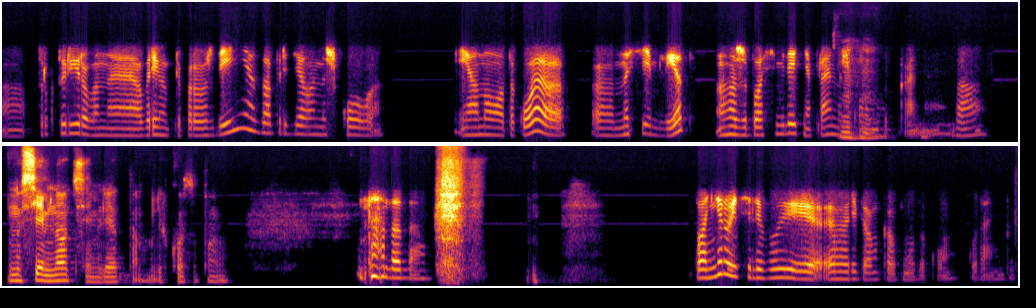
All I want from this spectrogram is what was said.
э, структурированное времяпрепровождение за пределами школы, и оно такое э, на 7 лет, она же была семилетняя, правильно, школа музыкальная, да, ну, 7 нот, 7 лет там легко запомнить. Да-да-да. Планируете ли вы э, ребенка в музыку куда-нибудь?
